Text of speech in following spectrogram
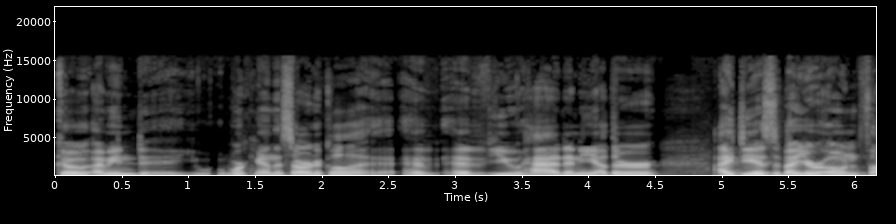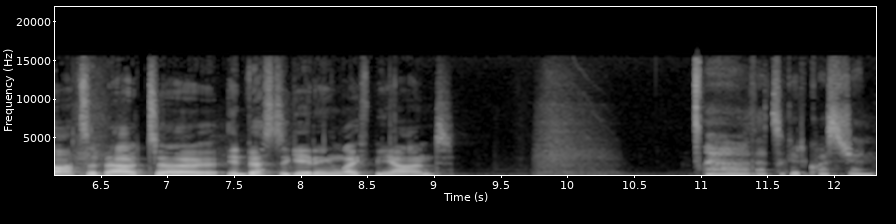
go, I mean, working on this article, have have you had any other ideas about your own thoughts about uh, investigating life beyond? ah that's a good question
